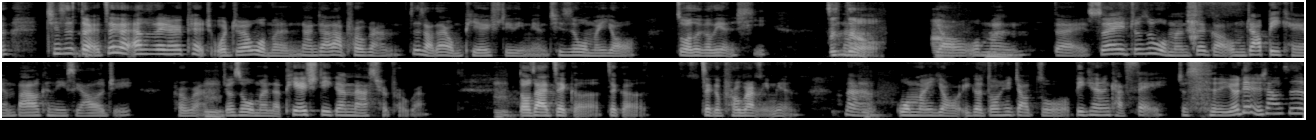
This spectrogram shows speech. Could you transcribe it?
其实对这个 elevator pitch，我觉得我们南加大 program 至少在我们 PhD 里面，其实我们有。做这个练习，真的哦，有我们、嗯、对，所以就是我们这个我们叫 BKM Biokinesiology Program，、嗯、就是我们的 PhD 跟 Master Program，嗯，都在这个这个这个 Program 里面。那我们有一个东西叫做 BKN Cafe，就是有点像是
